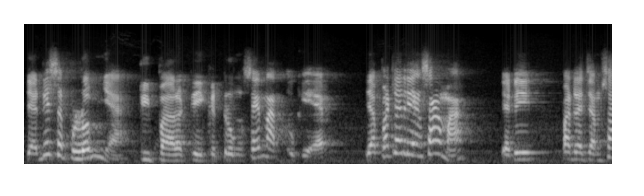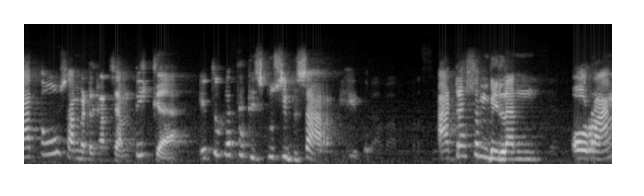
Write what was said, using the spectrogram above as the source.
Jadi sebelumnya di, di gedung Senat UGM Ya pada hari yang sama, jadi pada jam 1 sampai dengan jam 3 itu kita diskusi besar. Gitu. Ada sembilan orang,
